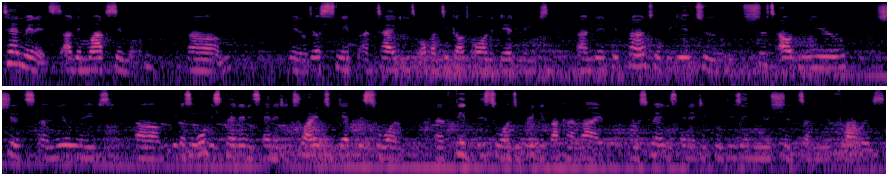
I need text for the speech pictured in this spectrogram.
10 minutes at the maximum. Um, you know just snip and tidy it up and take out all the dead leaves. And the, the plant will begin to shoot out new shoots and new leaves um, because it won't be spending its energy trying to get this one uh, feed this one to bring it back alive will spend its energy producing new shoots and new flowers.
